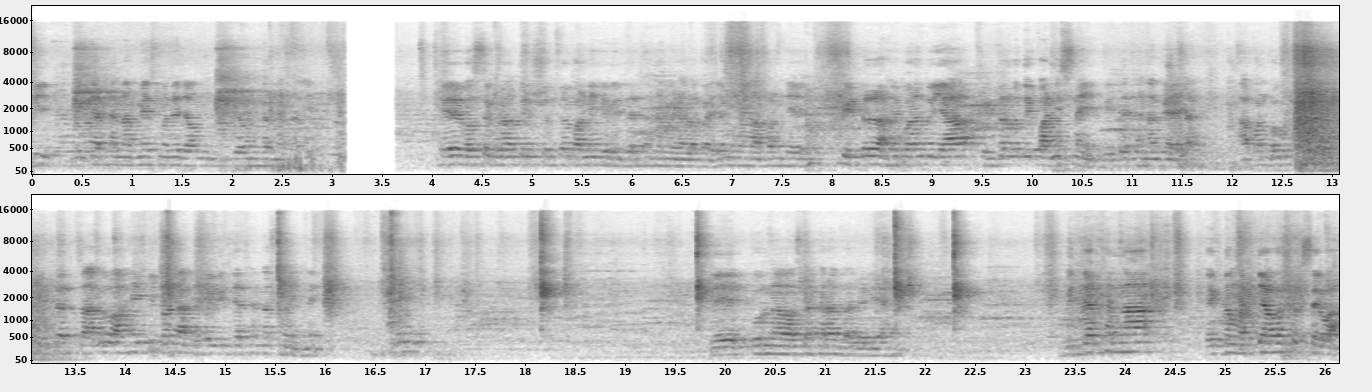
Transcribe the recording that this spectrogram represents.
ती विद्यार्थ्यांना मेसमध्ये जाऊन जेवण करण्यासाठी. हे वसतिगृहातील शुद्ध पाणी हे विद्यार्थ्यांना मिळालं पाहिजे म्हणून आपण हे फिल्टर आहे परंतु या फिल्टरमध्ये पाणीच नाही विद्यार्थ्यांना प्यायला. आपण बघू फिल्टर चालू आहे की बंद आहे हे विद्यार्थ्यांनाच माहीत नाही. ते पूर्ण अवस्था खराब झालेली आहे. विद्यार्थ्यांना एकदम अत्यावश्यक सेवा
